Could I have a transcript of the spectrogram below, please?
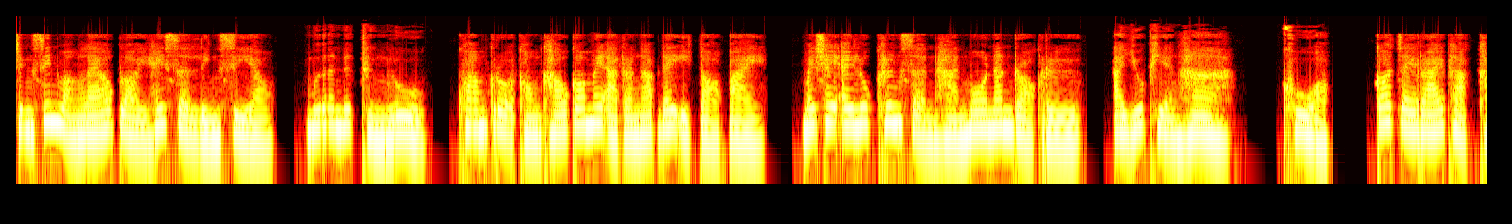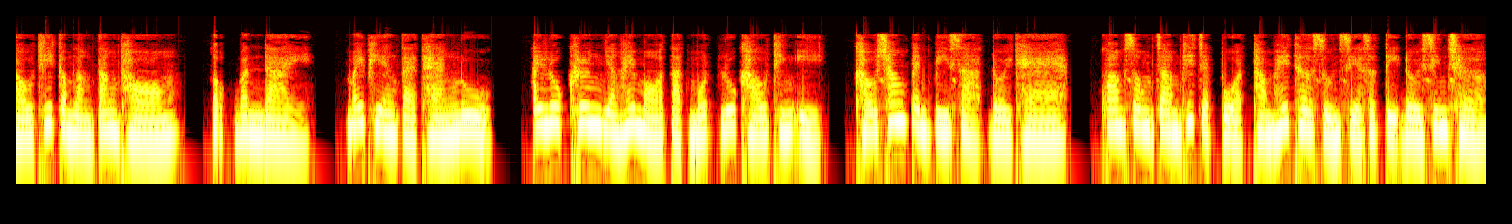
จึงสิ้นหวังแล้วปล่อยให้เซินหลิงเซียว เมื่อนึกถึงลูก ความโกรธของเขาก็ไม่อาจระงับได้อีกต่อไป ไม่ใช่ไอ้ลูกครึ่งเซินหานโม่นั่นหรอกหรือ อายุเพียงห้าขวบ ก็ใจร้ายผลักเขาที่กำลังตั้งท้อง ตกบันได ไม่เพียงแต่แท้งลูก ไอ้ลูกครึ่งยังให้หมอตัดมดลูกเขาทิ้งอีก เขาช่างเป็นปีศาจโดยแท้ ความทรงจำที่เจ็บปวดทำให้เธอสูญเสียสติโดยสิ้นเชิง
